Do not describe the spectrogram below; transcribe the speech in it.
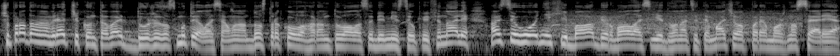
Щоправда, навряд чи Контевейт дуже засмутилася. Вона достроково гарантувала собі місце у півфіналі. А сьогодні хіба обірвалась і 12-матчева переможна серія.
